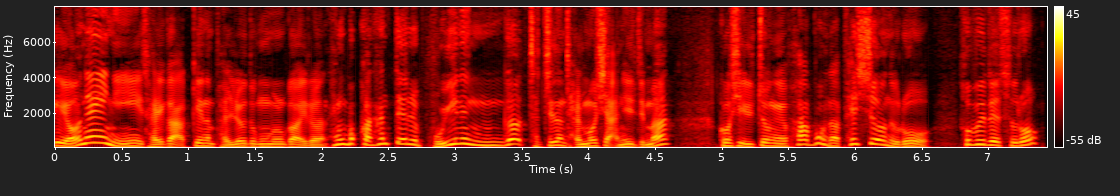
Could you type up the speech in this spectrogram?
그 연예인이 자기가 아끼는 반려동물과 이런 행복한 한때를 보이는 것 자체는 잘못이 아니지만 그것이 일종의 화보나 패션으로 소비될수록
